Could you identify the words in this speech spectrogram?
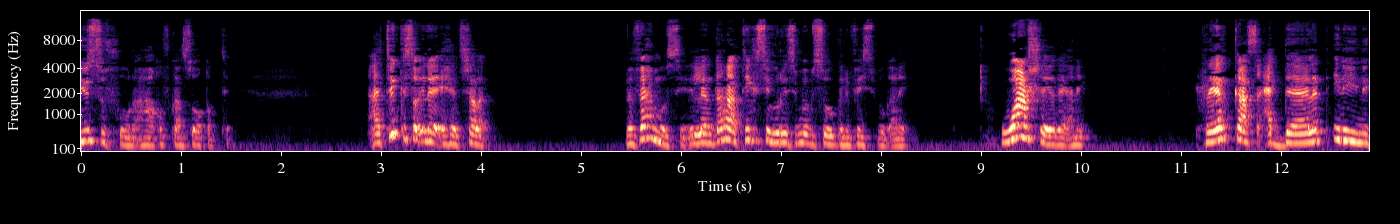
Yuusufuuna ahaa qofkaan soo qabtay. Atinkiso inay ahayd shalay. Ma fahmoosin ilaan daraa tii ka sii maba soo gelin facebook anig waan sheegay anig reerkaas cadaalad inayna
